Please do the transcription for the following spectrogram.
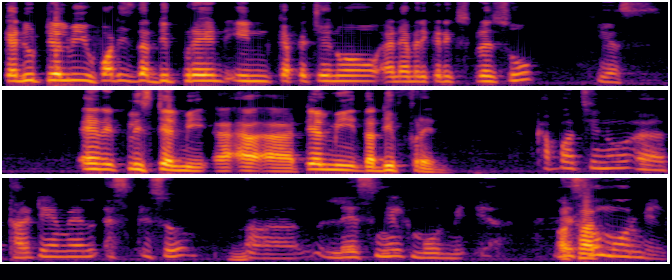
can you tell me what is the difference in cappuccino and American espresso? Yes. And please tell me, uh, uh, uh, tell me the difference. Cappuccino, uh, 30 ml espresso, uh, less milk, more milk. অর্থাৎ- more milk.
